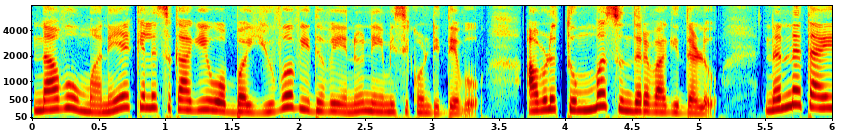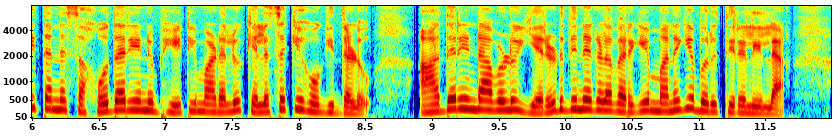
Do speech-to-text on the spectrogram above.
ನಾವು ಮನೆಯ ಕೆಲಸಕ್ಕಾಗಿ ಒಬ್ಬ ಯುವ ವಿಧವೆಯನ್ನು ನೇಮಿಸಿಕೊಂಡಿದ್ದೆವು. ಅವಳು ತುಂಬಾ ಸುಂದರವಾಗಿದ್ದಳು. ನನ್ನ ತಾಯಿ ತನ್ನ ಸಹೋದರಿಯನ್ನು ಭೇಟಿ ಮಾಡಲು ಕೆಲಸಕ್ಕೆ ಹೋಗಿದ್ದಳು. ಆದ್ದರಿಂದ ಅವಳು ಎರಡು ದಿನಗಳವರೆಗೆ ಮನೆಗೆ ಬರುತ್ತಿರಲಿಲ್ಲ.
